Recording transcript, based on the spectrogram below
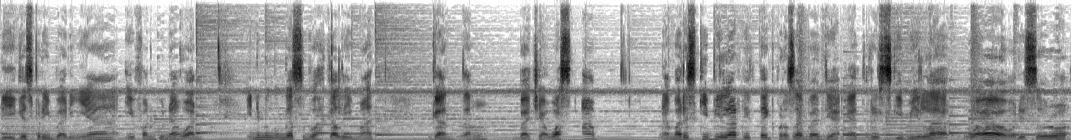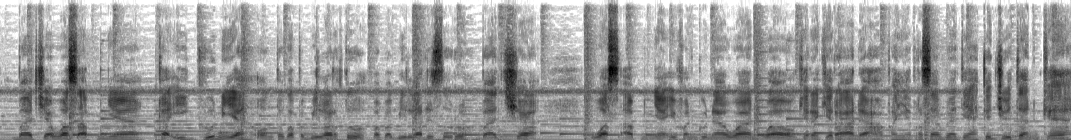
Di gas pribadinya Ivan Gunawan. Ini mengunggah sebuah kalimat Ganteng, baca WhatsApp. Nama Rizky Bilar di tag persahabat ya At Rizky Bilar. Wow disuruh baca whatsappnya Kak Igun ya Untuk Papa Bilar tuh. Papa Bilar disuruh baca WhatsAppnya Ivan Gunawan Wow, kira-kira ada apa ya persahabat ya? Kejutan kah?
